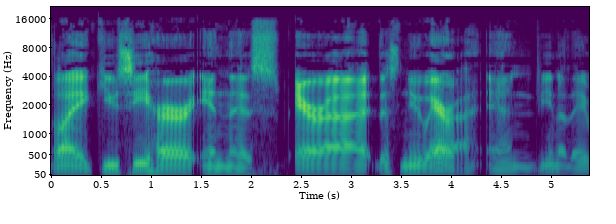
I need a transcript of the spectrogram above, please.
like you see her in this era, this new era, and you know they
